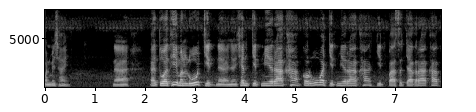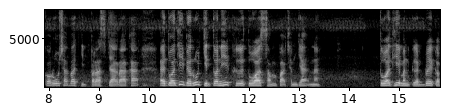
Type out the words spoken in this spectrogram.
มันไม่ใช่นะ ไอตัวที่มันรู้จิตเนี่ยอย่างเช่น จิตมีราคะก็รู้ว่าจิตมีราคะ จิตปราศจากราคะก็รู้ชัดว่าจิตปราศจากราคะไอตัวที่ไปรู้จิตตัวนี้คือตัวสัมปชัญญะนะตัวที่มันเกิดด้วยกับ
